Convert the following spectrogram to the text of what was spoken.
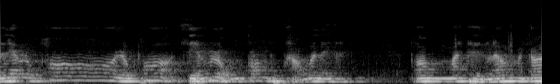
นเรียกหลวงพ่อหลวงพ่อเสียงหลงกล้องภูเขามาเลยนะพอมาถึงแล้วมันก็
